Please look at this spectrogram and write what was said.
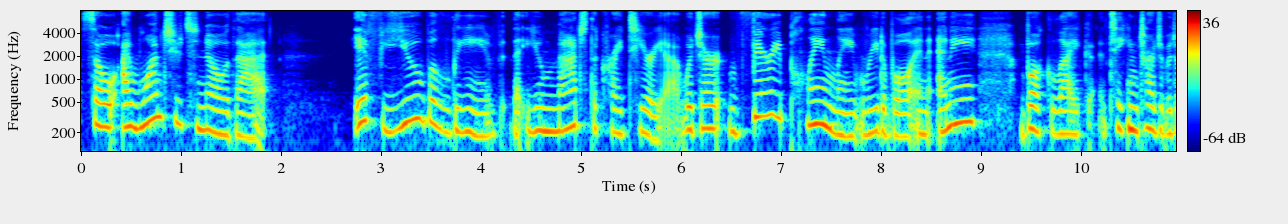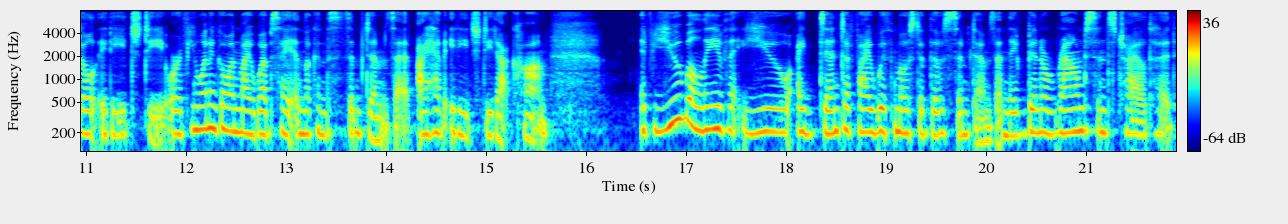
So I want you to know that if you believe that you match the criteria, which are very plainly readable in any book like Taking Charge of Adult ADHD, or if you want to go on my website and look at the symptoms at ihaveadhd.com, if you believe that you identify with most of those symptoms and they've been around since childhood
